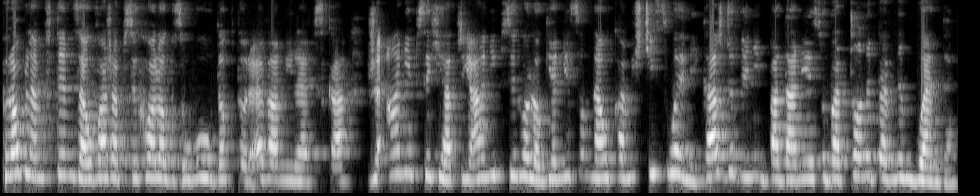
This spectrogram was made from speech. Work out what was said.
Problem w tym, zauważa psycholog z UW dr Ewa Milewska, że ani psychiatria, ani psychologia nie są naukami ścisłymi. Każdy wynik badania jest obarczony pewnym błędem.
